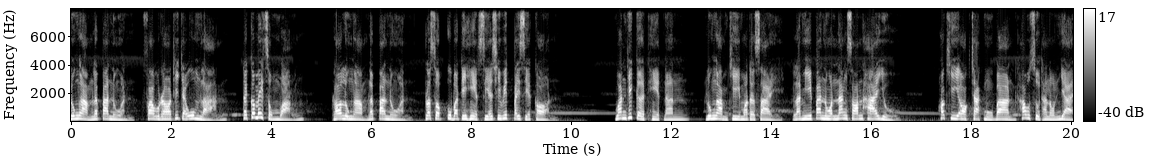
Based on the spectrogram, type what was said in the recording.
ลุงอ่ำและป้านวลเฝ้ารอที่จะอุ้มหลาน แต่ก็ไม่สมหวัง เพราะลุงอ่ำและป้านวลประสบอุบัติเหตุเสียชีวิตไปเสียก่อน วันที่เกิดเหตุนั้น ลุงอ่ำขี่มอเตอร์ไซค์และมีป้านวลนั่งซ้อนท้ายอยู่พอขี่ออกจากหมู่บ้านเข้าสู่ถนนใหญ่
